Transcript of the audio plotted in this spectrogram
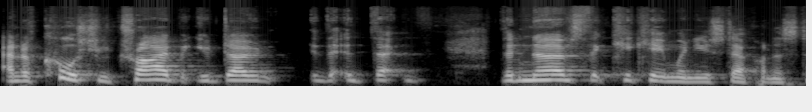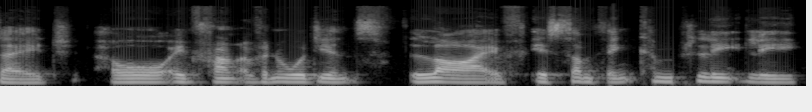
and of course you try, but you don't. The, the, the nerves that kick in when you step on a stage or in front of an audience live is something completely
